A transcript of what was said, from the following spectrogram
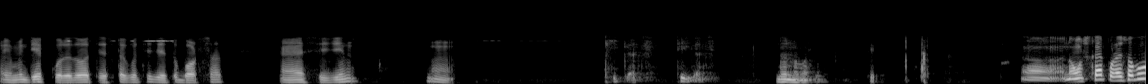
ইমিডিয়েট করে দেওয়ার চেষ্টা করছি যেহেতু বর্ষার সিজন হুম। ঠিক আছে ঠিক আছে। ধন্যবাদ। ঠিক নমস্কার পরেশবাবু।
